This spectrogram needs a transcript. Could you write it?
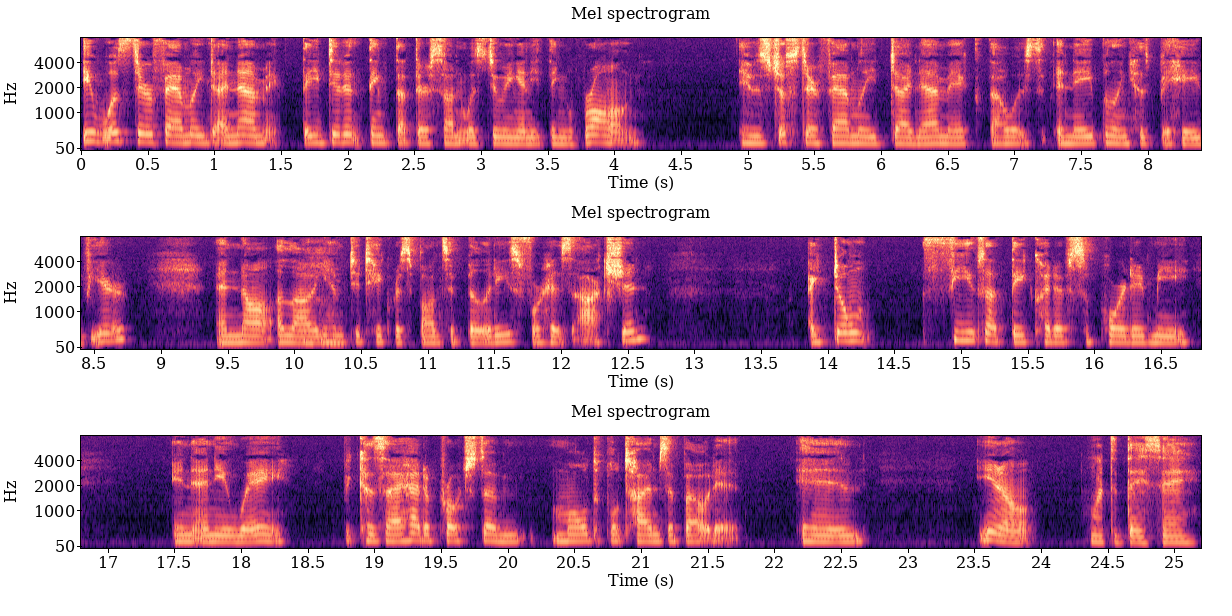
it was their family dynamic. They didn't think that their son was doing anything wrong. It was just their family dynamic that was enabling his behavior and not allowing mm-hmm. him to take responsibilities for his action. I don't see that they could have supported me in any way because I had approached them multiple times about it. And, you know. What did they say?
